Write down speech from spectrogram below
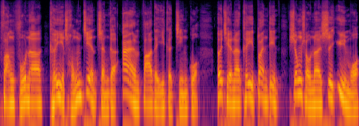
仿佛呢可以重建整个案发的一个经过，而且呢可以断定凶手呢是预谋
